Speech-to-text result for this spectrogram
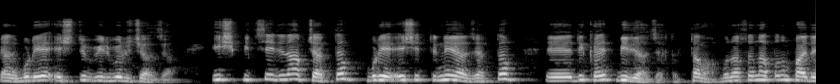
Yani buraya eşittir 1 bölü 3 yazacağım. İş bitseydi ne yapacaktım? Buraya eşittir ne yazacaktım? E, dikkat et 1 yazacaktım. Tamam. Bundan sonra ne yapalım? Payda.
